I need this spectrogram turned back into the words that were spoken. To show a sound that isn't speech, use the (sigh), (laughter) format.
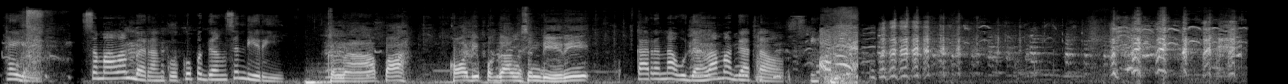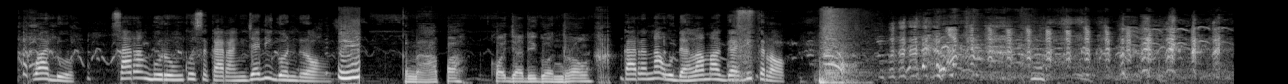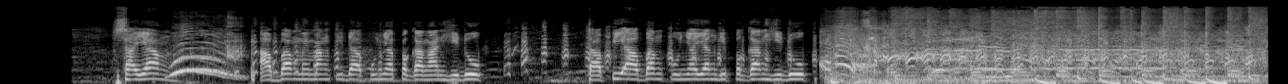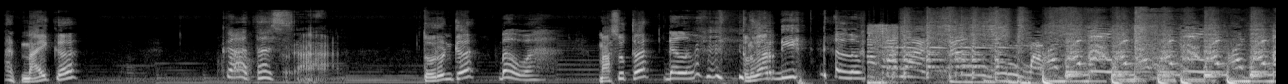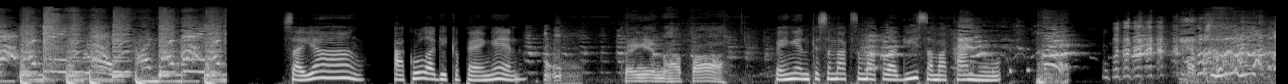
Hei, semalam barangku ku pegang sendiri. Kenapa? Kok dipegang sendiri? Karena udah lama gatel. Waduh, sarang burungku sekarang jadi gondrong. Kenapa? Kok jadi gondrong? Karena udah lama gak dikerok. Sayang, abang memang tidak punya pegangan hidup. Tapi abang punya yang dipegang hidup. Naik ke, Ke atas, turun ke, bawah, masuk ke, dalam, keluar di. dalam. Sayang, aku lagi kepengen. Pengen apa? Pengen ke semak-semak lagi sama kamu. (laughs)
